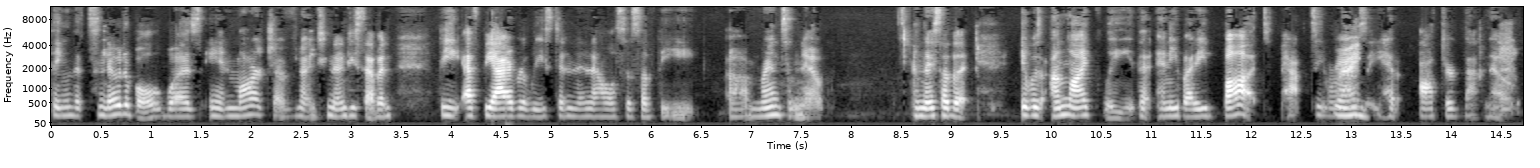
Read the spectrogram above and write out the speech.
thing that's notable was in March of 1997, the FBI released an analysis of the um, ransom note, and they said that it was unlikely that anybody but Patsy Right. Ramsey had authored that note.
